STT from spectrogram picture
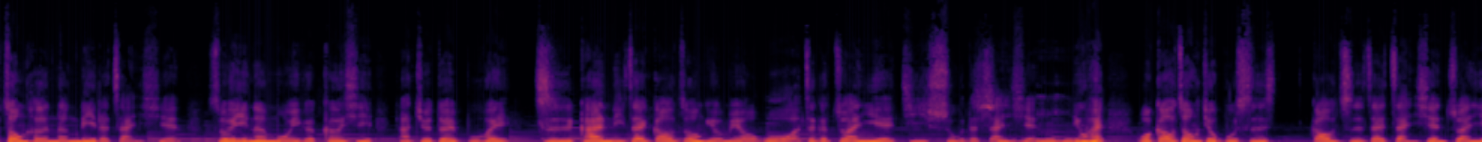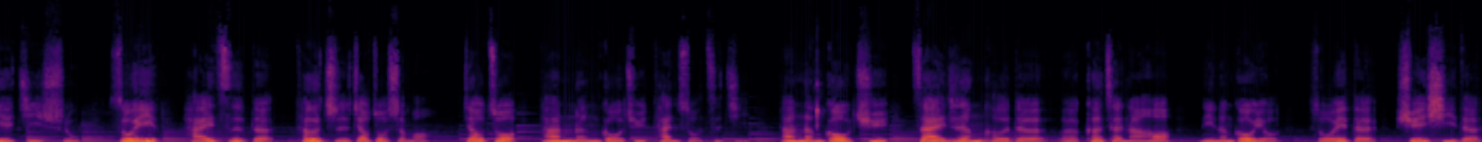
综合能力的展现，所以呢，某一个科系，它绝对不会只看你在高中有没有我这个专业技术的展现，因为我高中就不是高职在展现专业技术，所以孩子的特质叫做什么？叫做他能够去探索自己，他能够去在任何的呃课程啊哈，你能够有所谓的学习的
